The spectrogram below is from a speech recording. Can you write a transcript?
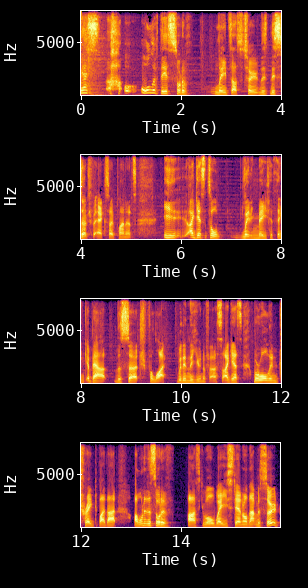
Guess uh, all of this sort of leads us to this, this search for exoplanets. I guess it's all leading me to think about the search for life within the universe. I guess we're all intrigued by that. I wanted to sort of ask you all where you stand on that, Masood.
